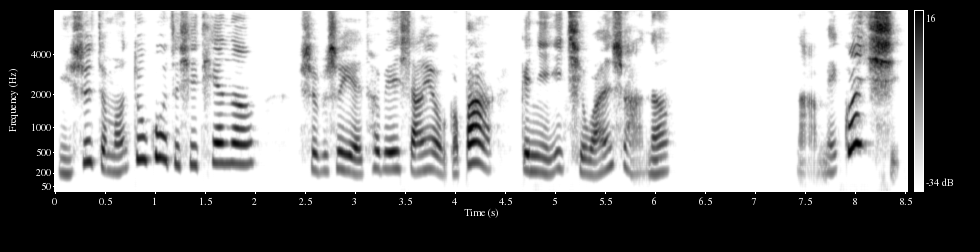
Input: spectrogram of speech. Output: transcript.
你是怎么度过这些天呢？是不是也特别想有个伴儿跟你一起玩耍呢？那没关系，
